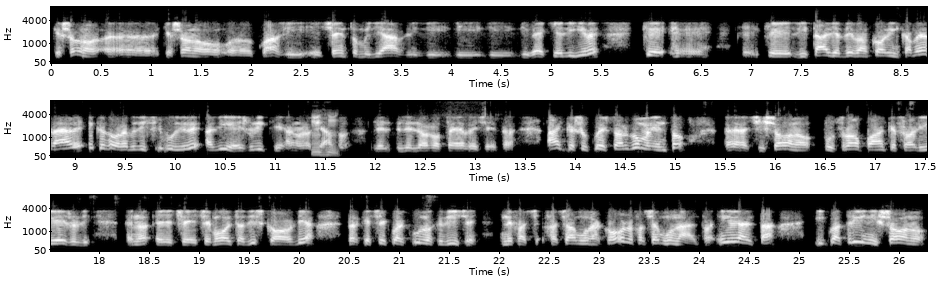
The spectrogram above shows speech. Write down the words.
che sono, eh, che sono, eh, quasi 100 miliardi di, di- di- di vecchie lire, che, eh, che l'Italia deve ancora incamerare e che dovrebbe distribuire agli esuli che hanno lasciato le, le loro terre, eccetera. Anche su questo argomento eh, ci sono purtroppo anche fra gli esuli eh, eh, c'è, c'è molta discordia perché c'è qualcuno che dice ne fac- facciamo una cosa, facciamo un'altra. In realtà i quattrini sono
